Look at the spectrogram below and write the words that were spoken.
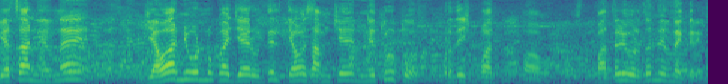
याचा निर्णय जेव्हा निवडणुका जाहीर होतील तेव्हाच आमचे नेतृत्व प्रदेश पात पा- पातळीवरचा निर्णय करेल.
